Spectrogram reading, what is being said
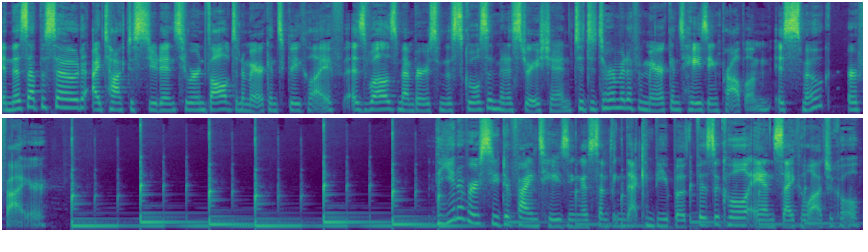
In this episode, I talked to students who are involved in Americans Greek life, as well as members from the school's administration, to determine if Americans' hazing problem is smoke or fire. The university defines hazing as something that can be both physical and psychological.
